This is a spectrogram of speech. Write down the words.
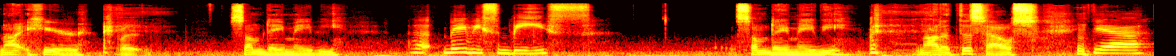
not here, but someday maybe. Uh, maybe some bees. Someday maybe. not at this house. yeah.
